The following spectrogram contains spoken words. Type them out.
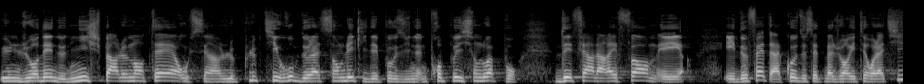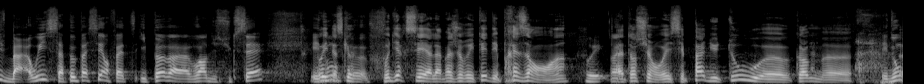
une journée de niche parlementaire, où c'est le plus petit groupe de l'Assemblée qui dépose une, proposition de loi pour défaire la réforme, et et de fait, à cause de cette majorité relative, bah oui, ça peut passer en fait. Ils peuvent avoir du succès. Et oui, parce qu'il euh, faut dire que c'est à la majorité des présents. Hein. Oui. Attention, oui, c'est pas du tout euh, comme. Euh, et donc,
